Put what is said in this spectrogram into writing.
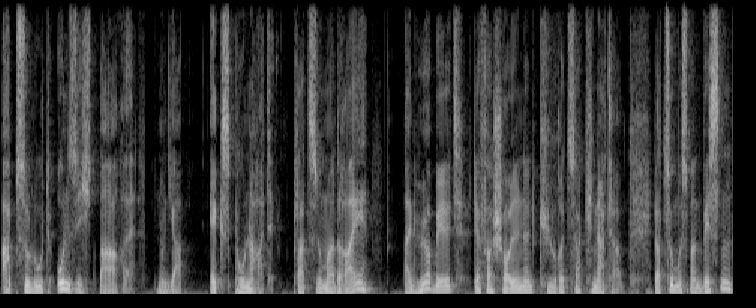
Absolut Unsichtbare. Nun ja, Exponate. Platz Nummer drei ein Hörbild der verschollenen Küritzer Knatter. Dazu muss man wissen,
